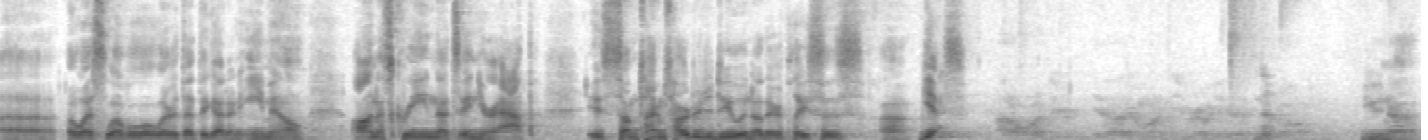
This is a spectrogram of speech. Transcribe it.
uh, OS level alert that they got an email on a screen that's in your app is sometimes harder to do in other places. Uh, yes, I don't want to do, yeah, I didn't want to derail you guys. No. but, you not.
